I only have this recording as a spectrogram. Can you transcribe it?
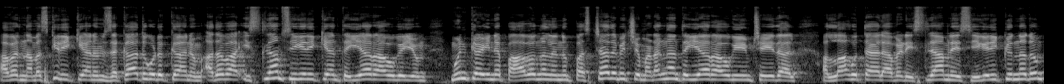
അവർ നമസ്കരിക്കാനും ജക്കാത്ത് കൊടുക്കാനും അഥവാ ഇസ്ലാം സ്വീകരിക്കാൻ തയ്യാറാവുകയും മുൻകഴിഞ്ഞ പാവങ്ങളിൽ നിന്നും പശ്ചാത്തപിച്ച് മടങ്ങാൻ തയ്യാറാവുകയും ചെയ്താൽ അള്ളാഹു താല അവരുടെ ഇസ്ലാമിനെ സ്വീകരിക്കുന്നതും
